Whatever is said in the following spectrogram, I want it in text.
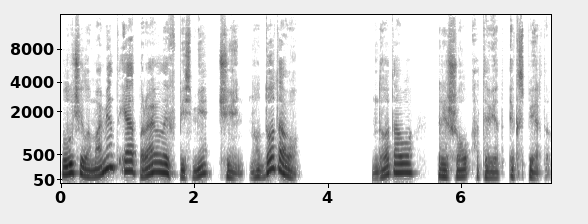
улучила момент и отправила их в письме Чень. Но до того до того пришел ответ экспертов.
